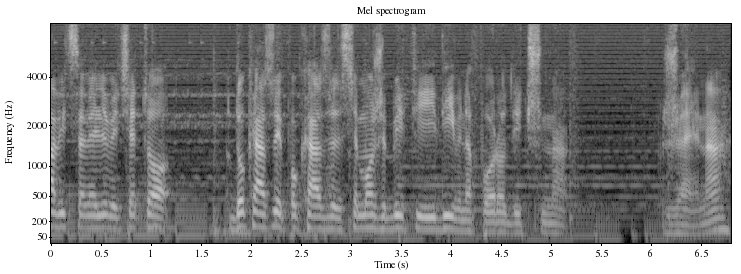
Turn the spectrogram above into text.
Pavica Veljović eto dokazuje i pokazuje da se može biti i divna porodična žena,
